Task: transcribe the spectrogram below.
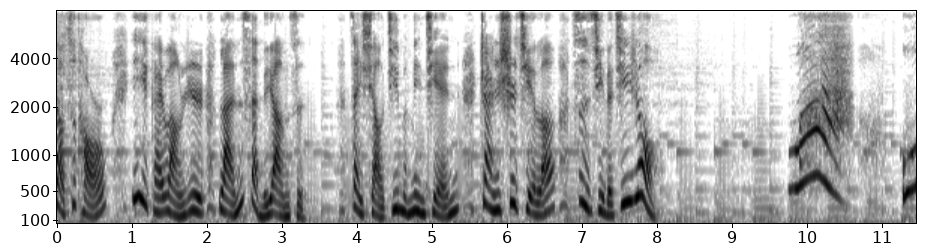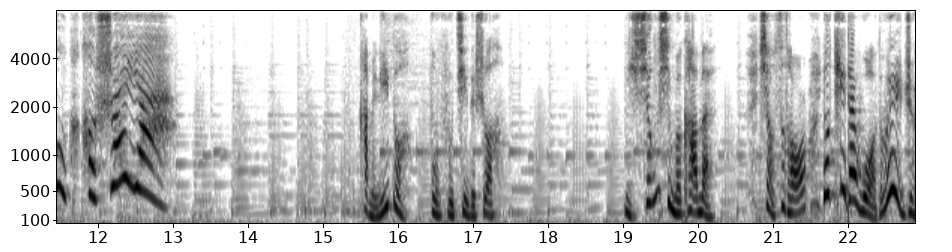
小刺头一改往日懒散的样子，在小鸡们面前展示起了自己的肌肉。哇，哦，好帅呀！卡梅利多不服气地说：“你相信吗，卡门？小刺头要替代我的位置，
